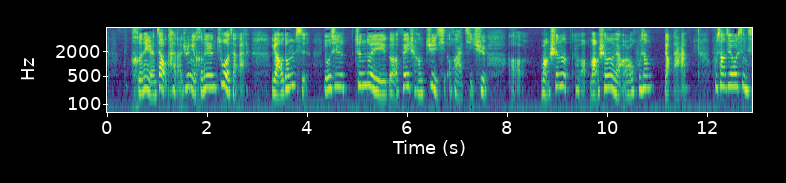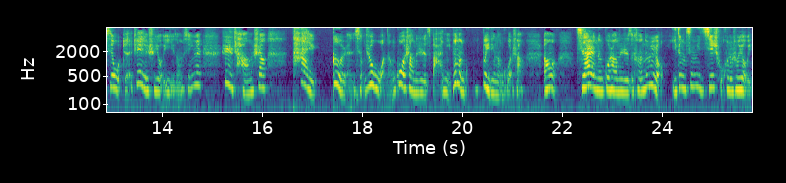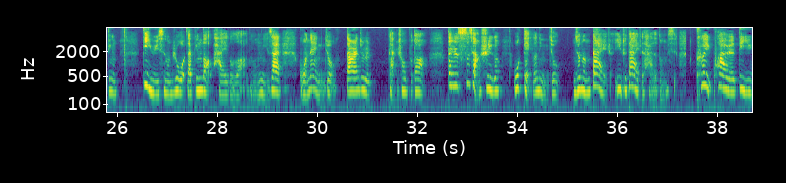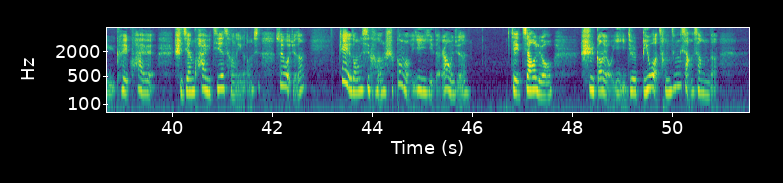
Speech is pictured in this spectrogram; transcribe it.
和那个人，在我看来，就是你和那人坐下来聊东西，尤其是针对一个非常具体的话题去，呃，往深往往深了聊，然后互相表达，互相接收信息，我觉得这个是有意义的东西，因为日常上太个人性，就是我能过上的日子吧，你不能不一定能过上，然后。其他人能过上的日子，可能都是有一定经济基础，或者说有一定地域性。比如我在冰岛拍一个 vlog，你在国内你就当然就是感受不到。但是思想是一个，我给了你，你就你就能带着，一直带着它的东西，可以跨越地域，可以跨越时间，跨越阶层的一个东西。所以我觉得这个东西可能是更有意义的，让我觉得这交流是更有意义，就是比我曾经想象的。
